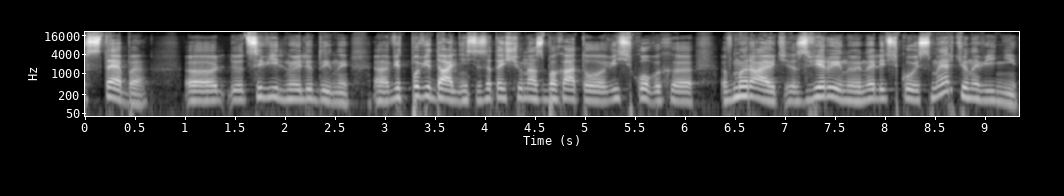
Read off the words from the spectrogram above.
з тебе. Цивільної людини відповідальність за те, що у нас багато військових вмирають звіриною нелюдською смертю на війні.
